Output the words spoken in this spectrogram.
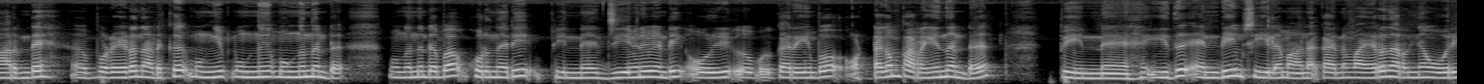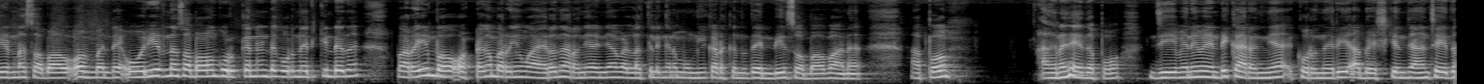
ആറിന്റെ പുഴയുടെ നടുക്ക് മുങ്ങി മുങ്ങി മുങ്ങുന്നുണ്ട്. മുങ്ങുന്നുണ്ടപ്പോൾ കുറുനരി പിന്നെ ജീവന് വേണ്ടി ഒഴി കരയുമ്പോൾ ഒട്ടകം പറയുന്നുണ്ട്. പിന്നെ ഇത് എന്റെയും ശീലമാണ്. കാരണം വയറ് നിറഞ്ഞ ഓരിയിടുന്ന സ്വഭാവം പിന്നെ ഓരിയിടുന്ന സ്വഭാവം കുറുക്കനുണ്ട് കുറുനരിക്കുണ്ടെന്ന് പറയുമ്പോൾ ഒട്ടകം പറയും വയറ് നിറഞ്ഞു കഴിഞ്ഞാൽ വെള്ളത്തിൽ ഇങ്ങനെ മുങ്ങിക്കിടക്കുന്നത് എന്റെയും സ്വഭാവമാണ്. അപ്പോൾ അങ്ങനെ ചെയ്തപ്പോൾ ജീവന് വേണ്ടി കരഞ്ഞ് കുറുനരി അപേക്ഷിക്കുന്നു ഞാൻ ചെയ്ത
